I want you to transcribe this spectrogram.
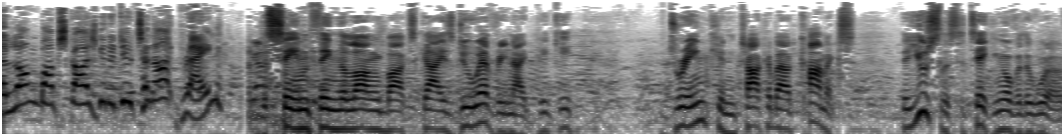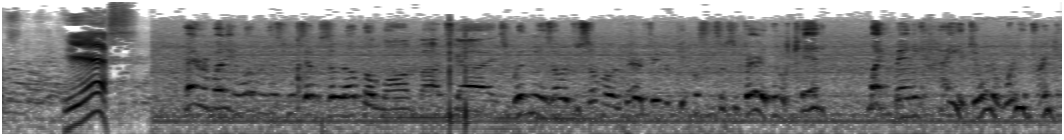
The long box guys going to do tonight, Brain? The same thing the long box guys do every night, Pinky. Drink and talk about comics. They're useless at taking over the world. Yes. Hey everybody, and welcome to this week's episode of The Long Box Guys. With me as always are some of our very favorite people since I was a very little kid. Mike Manning, how you doing and what are you drinking?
